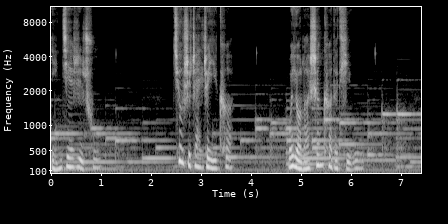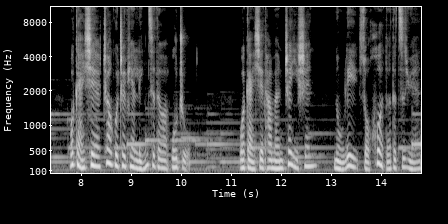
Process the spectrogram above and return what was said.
迎接日出。就是在这一刻，我有了深刻的体悟。我感谢照顾这片林子的屋主，我感谢他们这一生努力所获得的资源，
